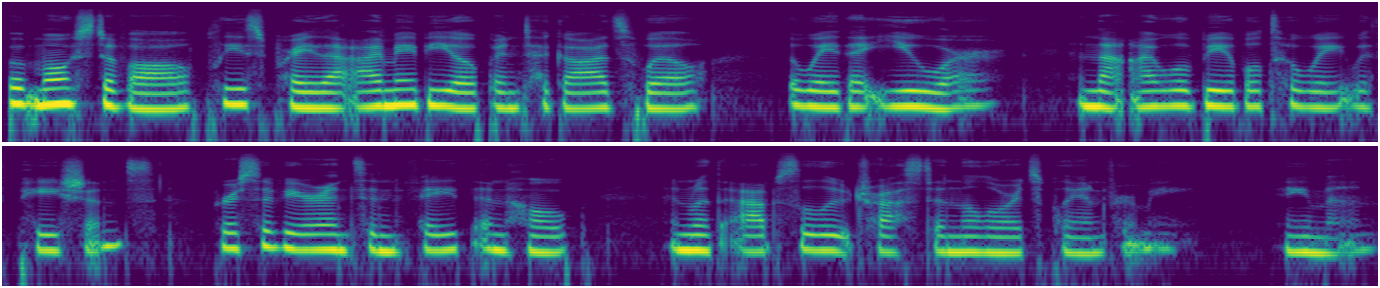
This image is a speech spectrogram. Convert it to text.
But most of all, please pray that I may be open to God's will the way that you were, and that I will be able to wait with patience, perseverance in faith and hope, and with absolute trust in the Lord's plan for me. Amen.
